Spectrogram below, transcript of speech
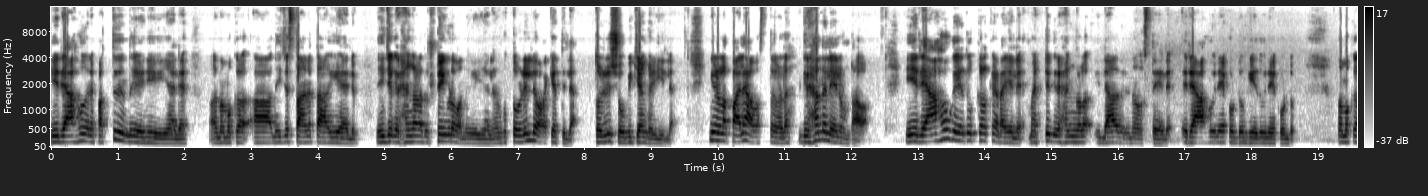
ഈ രാഹു തന്നെ പത്ത് നിന്ന് കഴിഞ്ഞ് കഴിഞ്ഞാൽ നമുക്ക് ആ നീചസ്ഥാനത്താകിയാലും നീചഗ്രഹങ്ങളുടെ ദൃഷ്ടിയും കൂടെ വന്നു കഴിഞ്ഞാൽ നമുക്ക് തൊഴിലിൽ ഉറക്കത്തില്ല. തൊഴിൽ ശോഭിക്കാൻ കഴിയില്ല. ഇങ്ങനെയുള്ള പല അവസ്ഥകൾ ഗ്രഹനിലയിലുണ്ടാവാം ഈ രാഹു കേതുക്കൾക്കിടയിൽ മറ്റ് ഗ്രഹങ്ങൾ ഇല്ലാതെ വരുന്ന അവസ്ഥയിൽ രാഹുവിനെ കൊണ്ടും കേതുവിനെ കൊണ്ടും നമുക്ക്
